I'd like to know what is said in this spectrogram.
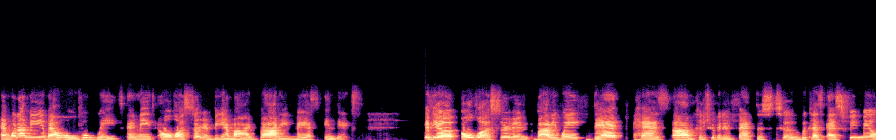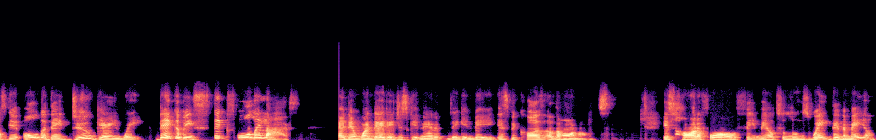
And what I mean about overweight, I mean over a certain BMI, body mass index. If you're over a certain body weight, that has um, contributing factors too. Because as females get older, they do gain weight. They could be sticks all their lives. And then one day they just getting at it, they're getting big. It's because of the hormones it's harder for a female to lose weight than a male.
